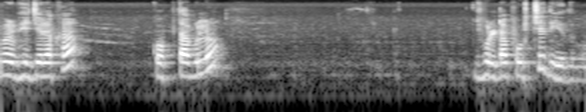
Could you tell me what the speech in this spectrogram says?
এবার ভেজে রাখা কোপ্তাগুলো। ঝোলটা ফুটছে, দিয়ে দেবো।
